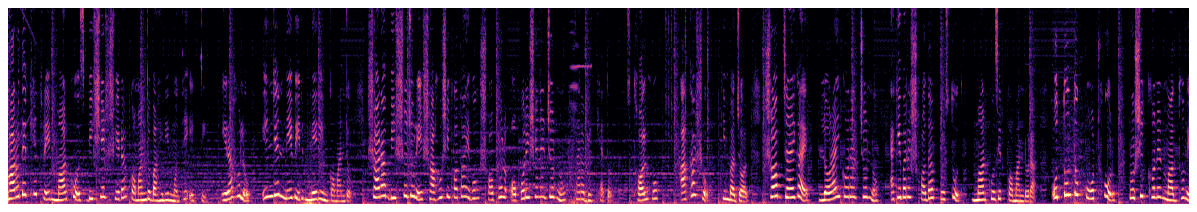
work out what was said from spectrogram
ভারতের ক্ষেত্রে মার্কোস বিশ্বের সেরা কমান্ডো বাহিনীর মধ্যে একটি। এরা হলো ইন্ডিয়ান নেভির মেরিন কমান্ডো। সারা বিশ্বজুড়ে সাহসিকতা এবং সফল অপারেশনের জন্য তারা বিখ্যাত। স্থল হোক আকাশ হোক কিংবা জল, সব জায়গায় লড়াই করার জন্য একেবারে সদা প্রস্তুত মার্কোজের কমান্ডোরা। অত্যন্ত কঠোর প্রশিক্ষণের মাধ্যমে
